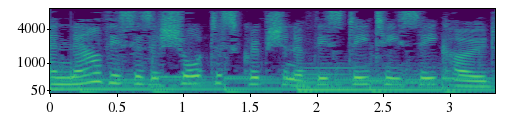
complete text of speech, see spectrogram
And now this is a short description of this DTC code.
